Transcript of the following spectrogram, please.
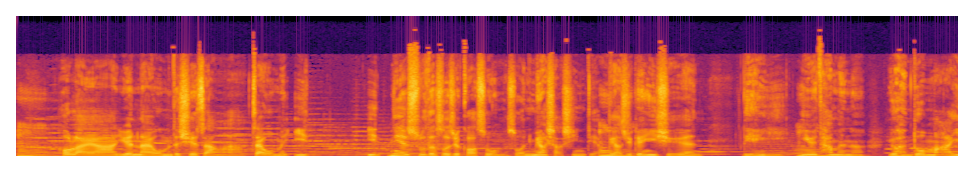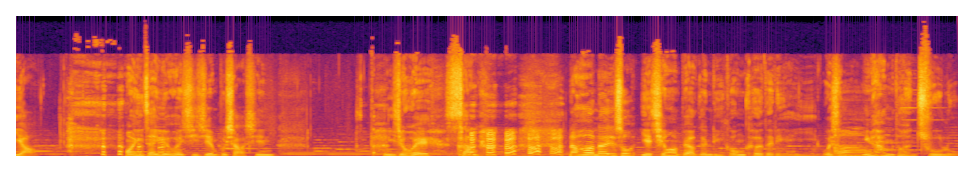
嗯，后来啊，原来我们的学长啊，在我们一一念书的时候就告诉我们说，你们要小心一点，不要去跟医学院。联谊，因为他们呢有很多麻药，万一在约会期间不小心。你就会上，然后呢，就说也千万不要跟理工科的联谊，为什么？因为他们都很粗鲁，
